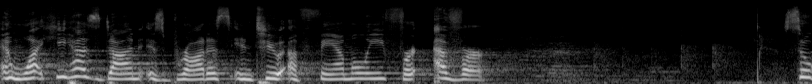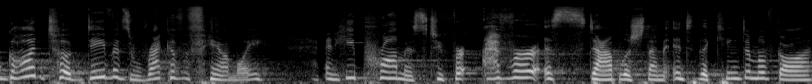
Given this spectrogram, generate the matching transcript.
And what He has done is brought us into a family forever. So God took David's wreck of a family and he promised to forever establish them into the kingdom of God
